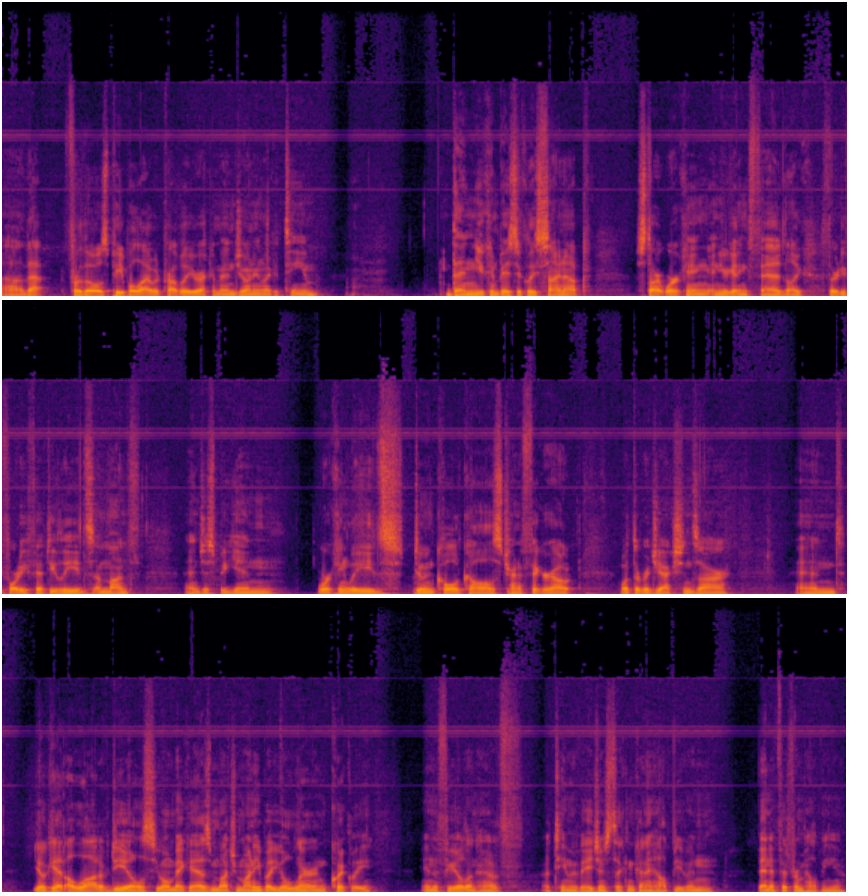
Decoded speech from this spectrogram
uh, that for those people i would probably recommend joining like a team then you can basically sign up, start working, and you're getting fed like 30, 40, 50 leads a month and just begin working leads, doing cold calls, trying to figure out what the rejections are. And you'll get a lot of deals. You won't make as much money, but you'll learn quickly in the field and have a team of agents that can kind of help you and benefit from helping you.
